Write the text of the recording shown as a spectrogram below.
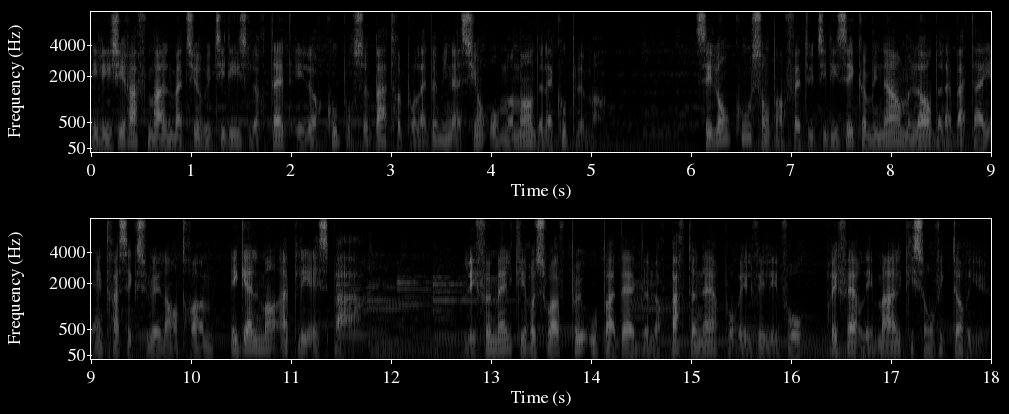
et les girafes mâles matures utilisent leur tête et leur cou pour se battre pour la domination au moment de l'accouplement. Ces longs coups sont en fait utilisés comme une arme lors de la bataille intrasexuelle entre hommes, également appelée espar. Les femelles qui reçoivent peu ou pas d'aide de leurs partenaires pour élever les veaux préfèrent les mâles qui sont victorieux.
